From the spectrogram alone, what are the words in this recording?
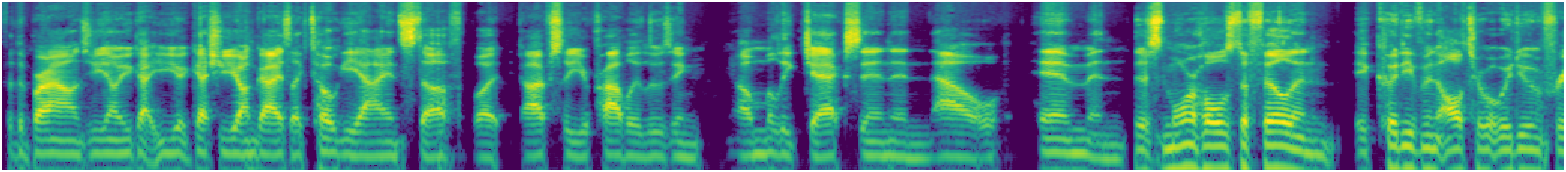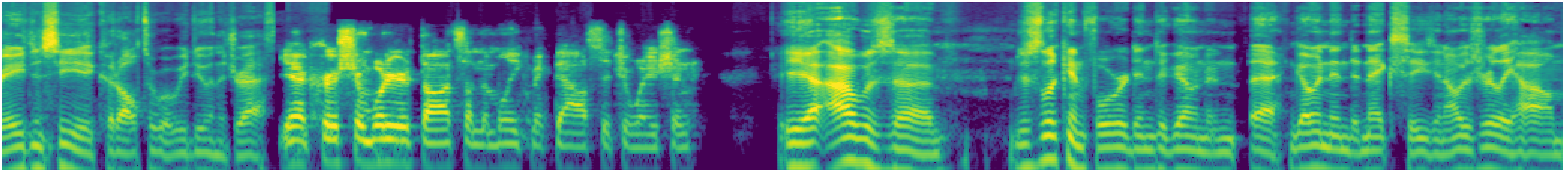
for the Browns? You know, you got you got your young guys like Togi and stuff, but obviously you're probably losing you know, Malik Jackson and now him, and there's more holes to fill, and it could even alter what we do in free agency. It could alter what we do in the draft. Yeah, Christian, what are your thoughts on the Malik McDowell situation? Yeah, I was uh, just looking forward into going in, uh, going into next season. I was really high on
